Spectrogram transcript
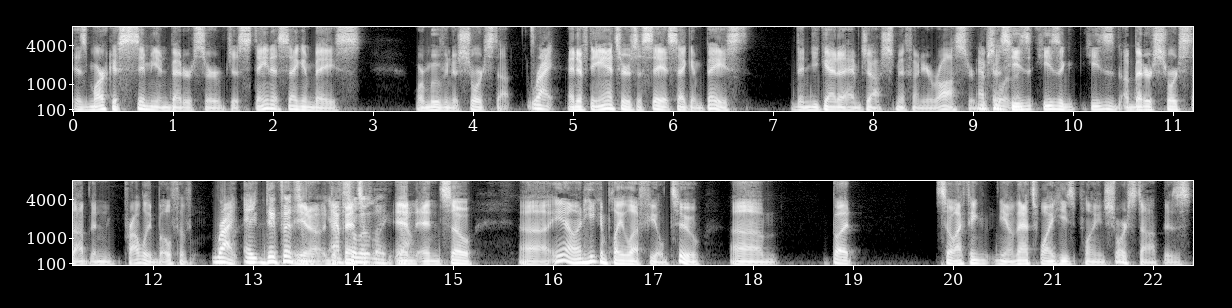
is Marcus Semien better served just staying at second base or moving to shortstop? Right. And if the answer is to stay at second base, then you got to have Josh Smith on your roster because Absolutely. he's he's a he's a better shortstop than probably both of them. Right. Defensively. You know, defensively, Absolutely. and and so uh, you know, and he can play left field too. Um, but so I think you know that's why he's playing shortstop is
